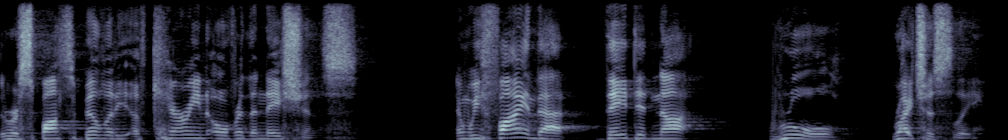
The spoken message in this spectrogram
the responsibility of carrying over the nations and we find that they did not rule righteously,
